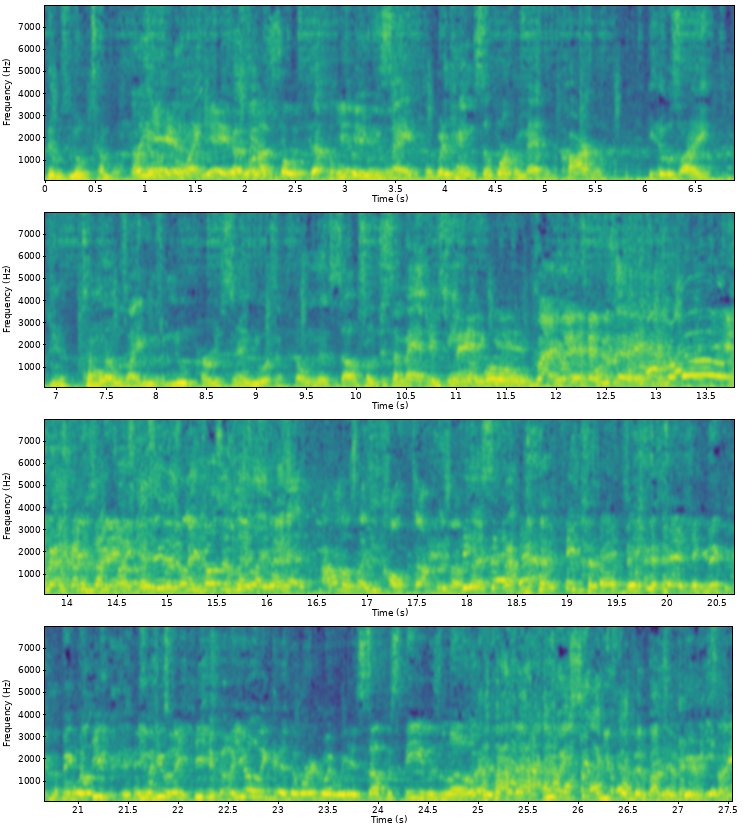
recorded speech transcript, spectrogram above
there was no Timbaland. Oh, yeah. It was blank Yeah, it because it was so It was- difficult. yeah, he it was was. saying when it came to work with Magna Carta. It was like Timbaland was like he was a new person. He wasn't feeling himself. So just imagine He's being fat in the room. again. Right, right. He's mad Because he was like, Big Ghost is he was like- like that. I don't know. It's like he hulked up or something. He said, he said, he said, big- well, you, you- you, you, you only good to work with when your self esteem is low. you ain't shit when you feel good about your appearance, son.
